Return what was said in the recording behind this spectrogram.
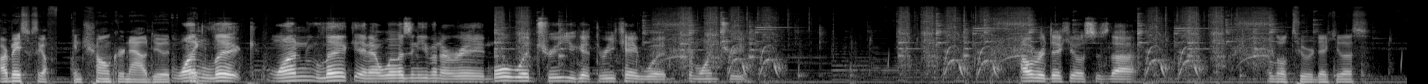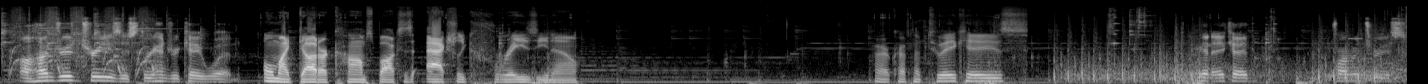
our base looks like a fucking chunker now, dude. One Like, lick, one lick, and it wasn't even a raid. Full wood tree, you get 3k wood from one tree. How ridiculous is that? a little too ridiculous. 100 trees is 300k wood. Oh my god, our comps box is actually crazy now. Alright, crafting up two AKs. I'm getting AK'd. Farming trees.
